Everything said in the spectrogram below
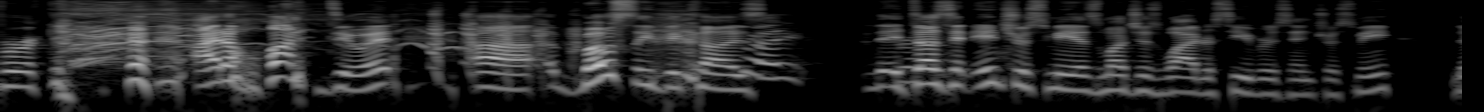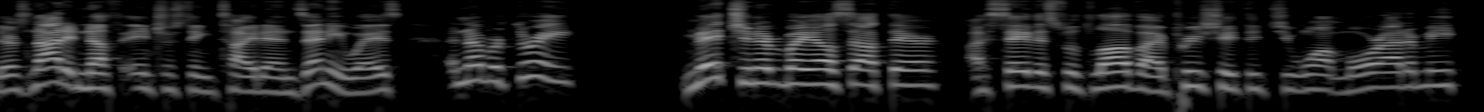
For I don't want to do it, uh, mostly because right. it Right. doesn't interest me as much as wide receivers interest me. There's not enough interesting tight ends, anyways. And number three, Mitch and everybody else out there, I say this with love. I appreciate that you want more out of me.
